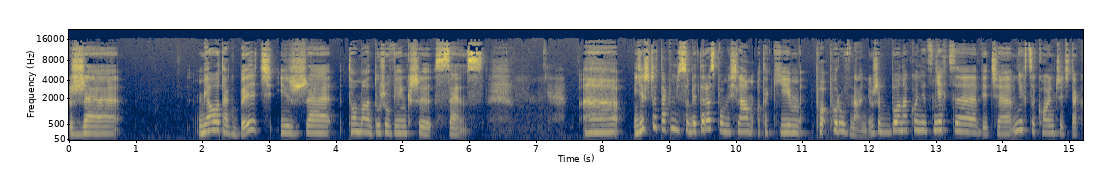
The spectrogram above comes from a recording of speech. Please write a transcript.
że miało tak być i że to ma dużo większy sens. A jeszcze tak mi sobie teraz pomyślałam o takim porównaniu, że, bo na koniec nie chcę, wiecie, nie chcę kończyć tak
